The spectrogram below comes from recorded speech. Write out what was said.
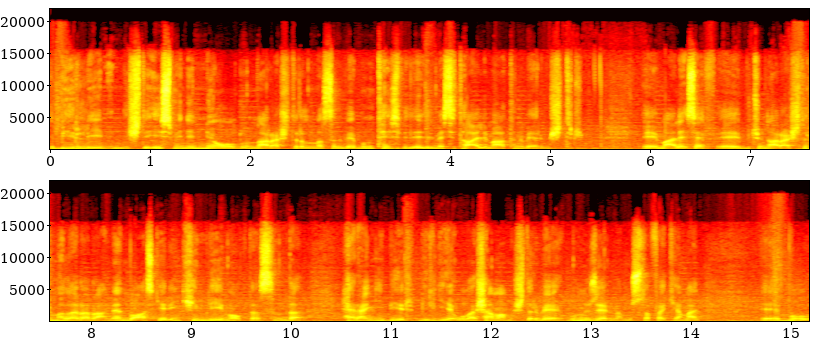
birliğinin, işte isminin ne olduğunu araştırılmasını ve bunun tespit edilmesi talimatını vermiştir. E, maalesef e, bütün araştırmalara rağmen bu askerin kimliği noktasında herhangi bir bilgiye ulaşamamıştır ve bunun üzerine Mustafa Kemal e, bu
